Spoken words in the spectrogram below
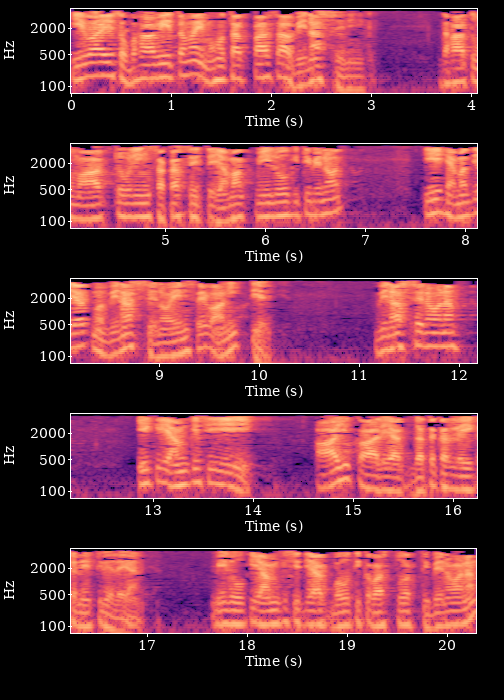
ඒ වායේ ස්වභාවය තමයි මොහොතක් පාසා වෙනස් වෙන එක. ධාතු මාත්‍ර වලින් සකස් වෙච්ච යමක් මේ ලෝකෙ තිබෙනවද? ඒ හැම දෙයක්ම වෙනස් වෙනවා. ඒ නිසා ඒවා අනිත්‍යයි. වෙනස් වෙනවනම් ඒකේ යම්කිසි ආයු කාලයක් ගත කරලා ඒක නැති වෙලා යන්නේ. මේ ලෝකේ යම්කිසි දෙයක් භෞතික වස්තුවක් තිබෙනවනම්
